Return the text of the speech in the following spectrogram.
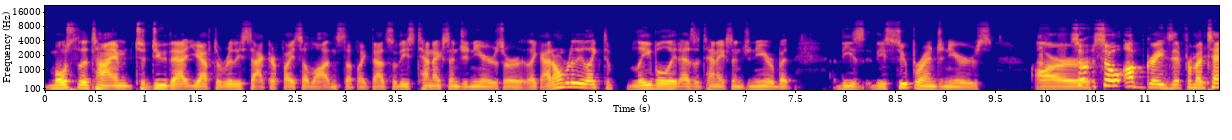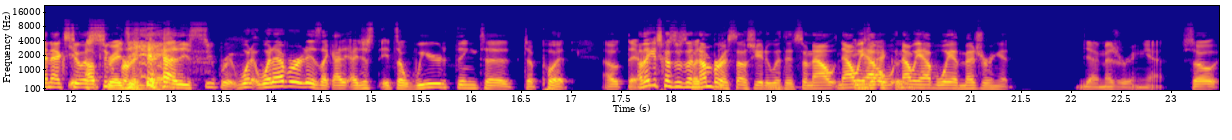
Most of the time to do that you have to really sacrifice a lot and stuff like that. So these 10x engineers are like i don't really like to label it as a 10x engineer but these these super engineers are so so upgrades it from a 10x to a upgrades, super engineer. yeah these super what, whatever it is like I, I just it's a weird thing to to put out there. I think it's because there's a but, number associated with it so now now we exactly. have a, now we have a way of measuring it. Yeah measuring yeah. So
